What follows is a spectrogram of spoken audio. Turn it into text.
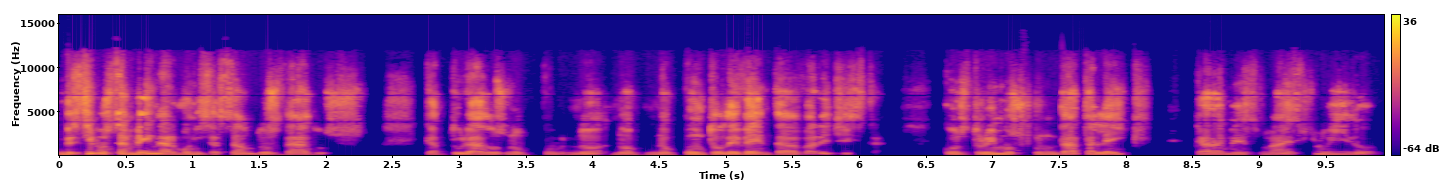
Investimos também na harmonização dos dados capturados no, no, no, no ponto de venda varejista. Construímos um data lake cada vez mais fluido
